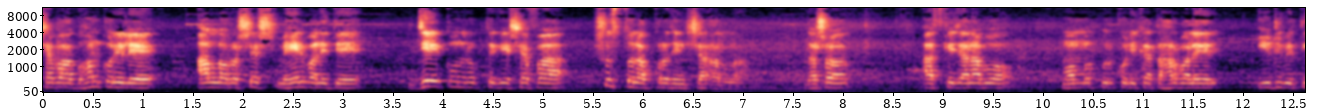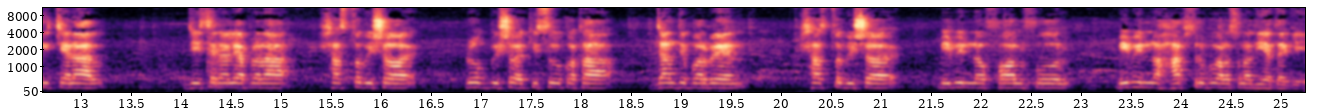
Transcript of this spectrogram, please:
সেবা গ্রহণ করিলে আল্লাহর শেষ মেহেরবানিতে যে কোন রোগ থেকে সেফা সুস্থ লাভ করে ইনশা আল্লাহ দর্শক, আজকে জানাব মোহাম্মদপুর কলিকাতা হারবালের ইউটিউব একটি চ্যানেল। যে চ্যানেলে আপনারা স্বাস্থ্য বিষয়, রোগ বিষয় কিছু কথা জানতে পারবেন, স্বাস্থ্য বিষয় বিভিন্ন ফল, ফুল, বিভিন্ন হার্বসের উপর আলোচনা দিয়ে থাকি।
